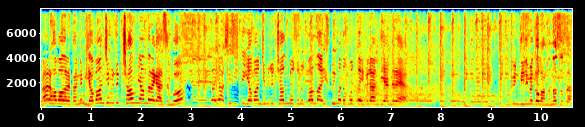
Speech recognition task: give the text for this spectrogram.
Merhabalar efendim. Yabancı müzik çalmayanlara gelsin bu. Ya, siz işte yabancı müzik çalmıyorsunuz. Vallahi hiç duymadık Mutlu'yu falan diyenlere. Bugün dilime dolandı. Nasılsa.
